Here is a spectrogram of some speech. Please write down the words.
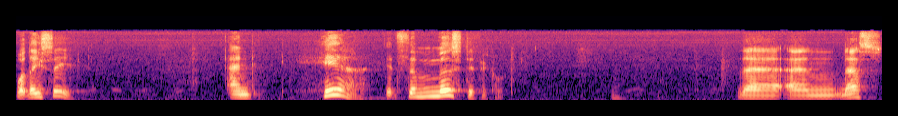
what they see. And here, it's the most difficult. There, and thus,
